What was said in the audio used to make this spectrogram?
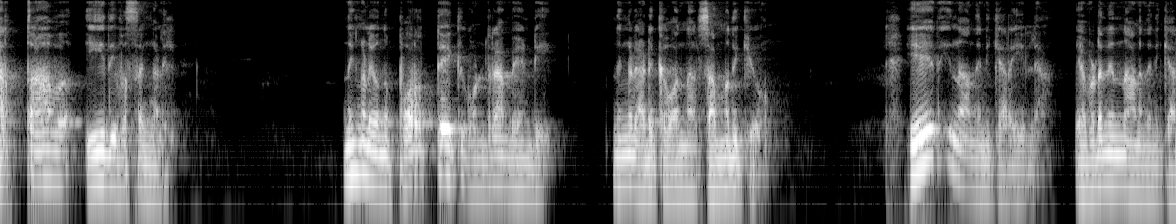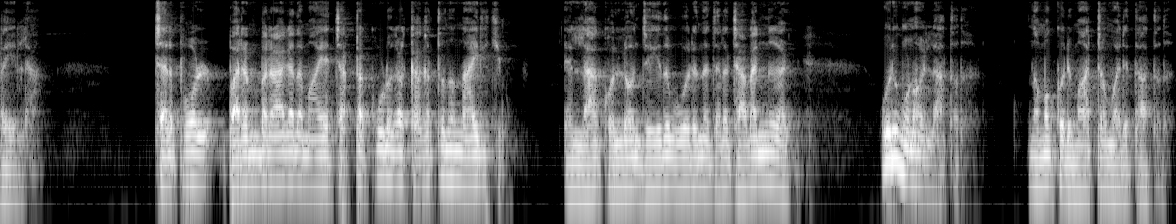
കർത്താവ് ഈ ദിവസങ്ങളിൽ നിങ്ങളെ ഒന്ന് പുറത്തേക്ക് കൊണ്ടുവരാൻ വേണ്ടി നിങ്ങളുടെ അടുക്ക വന്നാൽ സമ്മതിക്കുമോ ഏതിൽ നിന്നാണെന്ന് എനിക്കറിയില്ല. എവിടെ നിന്നാണെന്ന് എനിക്കറിയില്ല. ചിലപ്പോൾ പരമ്പരാഗതമായ ചട്ടക്കൂടുകൾക്കകത്തു നിന്നായിരിക്കും എല്ലാ കൊല്ലവും ചെയ്തു പോരുന്ന ചില ചടങ്ങുകൾ ഒരു ഗുണമില്ലാത്തത് നമുക്കൊരു മാറ്റം വരുത്താത്തത്.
